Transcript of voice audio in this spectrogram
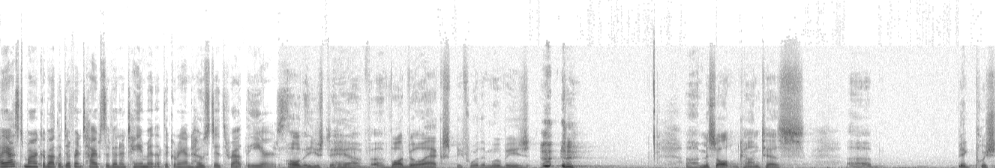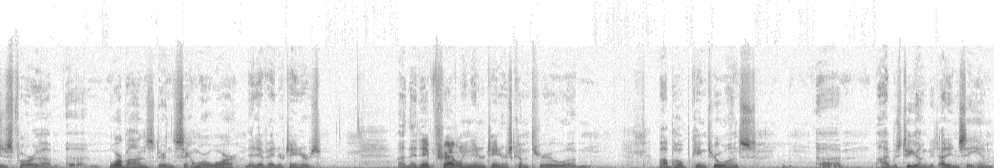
I asked Mark about the different types of entertainment that the Grand hosted throughout the years. Oh, they used to have uh, vaudeville acts before the movies, uh, Miss Alton contests, uh, big pushes for uh, uh, war bonds during the Second World War. They'd have entertainers. Uh, they'd have traveling entertainers come through. Um, Bob Hope came through once. I was too young to, I didn't see him.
